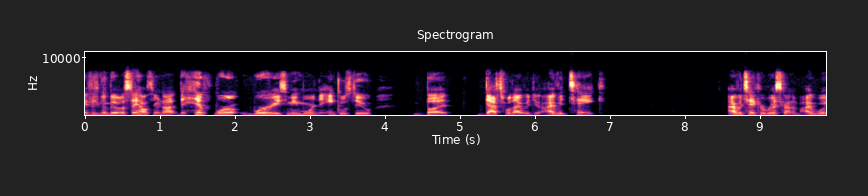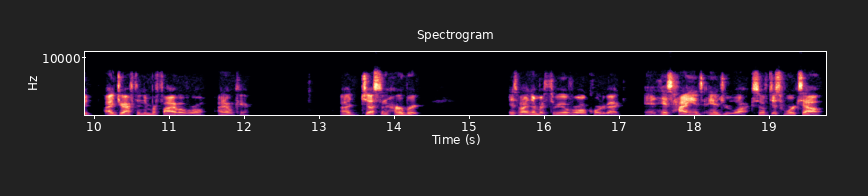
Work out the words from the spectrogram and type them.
if he's going to be able to stay healthy or not. The hip wor- worries me more than the ankles do, but that's what I would do. I would take. I would take a risk on him. I would. I drafted number five overall. I don't care. Uh, Justin Herbert is my number three overall quarterback and his high end's Andrew Luck. So if this works out,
